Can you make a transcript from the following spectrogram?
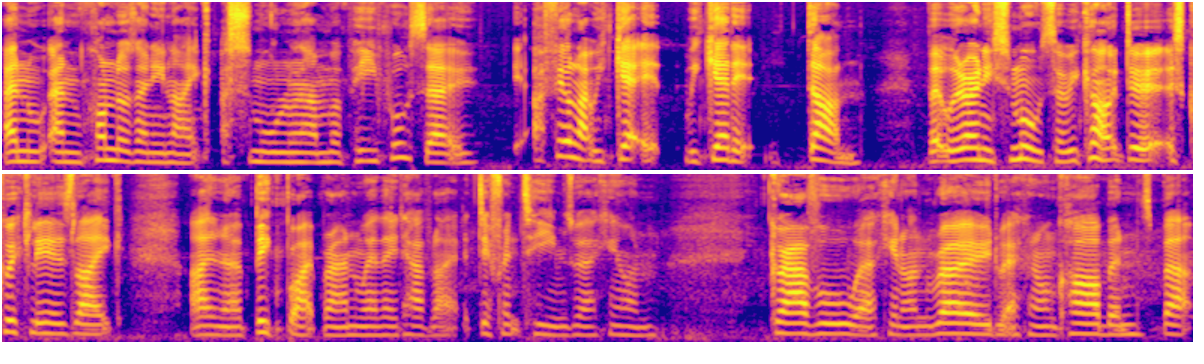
and and Condor's only like a small number of people, so I feel like we get it we get it done, but we're only small, so we can't do it as quickly as like I don't know a big bright brand where they'd have like different teams working on gravel, working on road, working on carbons, but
